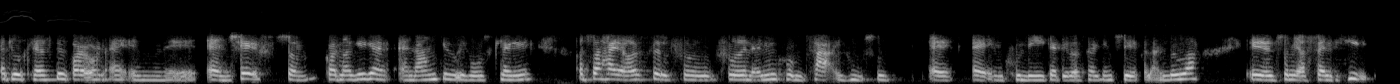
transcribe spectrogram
er blevet kastet i røven af en, øh, af en chef, som godt nok ikke er, er navngivet i vores klage, og så har jeg også selv fået, fået en anden kommentar i huset af, af en kollega, det var så ikke en chef eller en leder, øh, som jeg fandt helt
